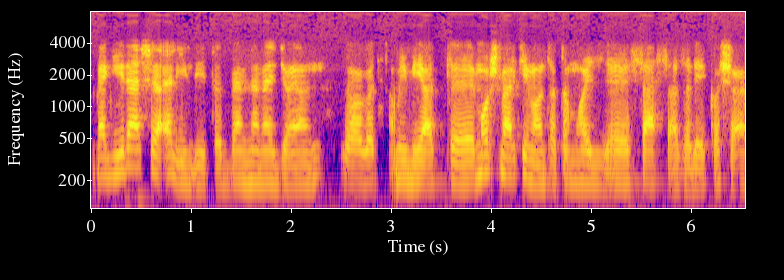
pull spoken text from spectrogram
megírása elindított bennem egy olyan dolgot, ami miatt most már kimondhatom, hogy százszázalékosan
